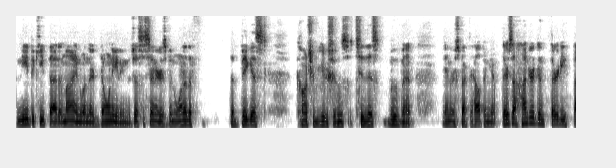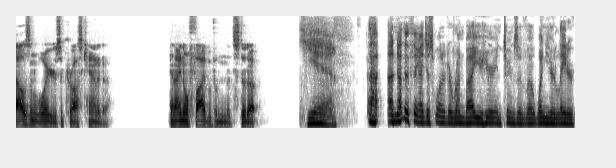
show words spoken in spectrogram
need to keep that in mind when they're donating. The Justice Center has been one of the the biggest contributions to this movement in respect to helping it. There's 130,000 lawyers across Canada and I know five of them that stood up. Yeah. Uh, another thing I just wanted to run by you here in terms of uh, one year later.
